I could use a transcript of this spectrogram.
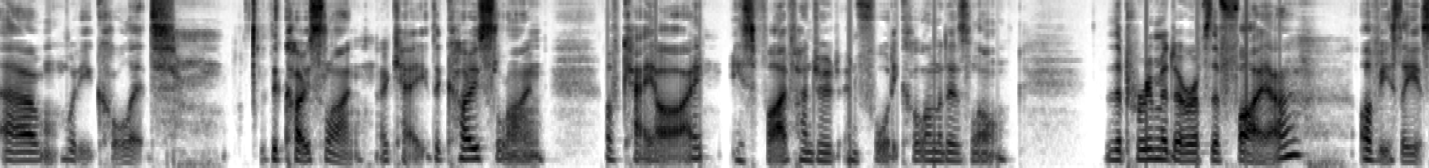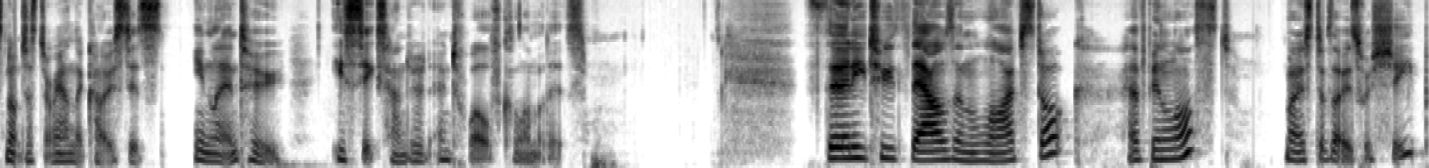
um, what do you call it? The coastline. Okay, the coastline of KI is 540 kilometres long. The perimeter of the fire, obviously, it's not just around the coast, it's inland too, is 612 kilometres. 32,000 livestock have been lost. Most of those were sheep.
